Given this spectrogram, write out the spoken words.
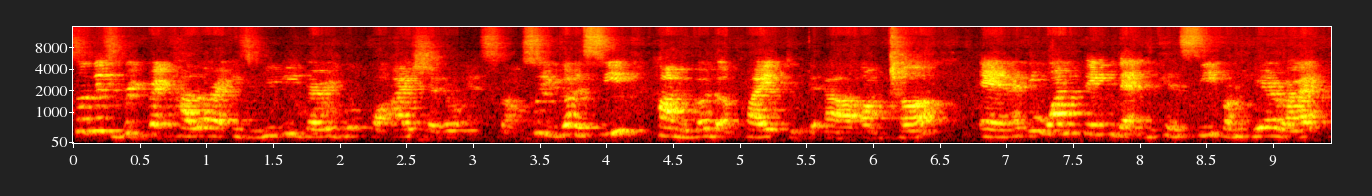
so this brick red color right, is really very good for eyeshadow as well. So you're going to see how I'm going to apply it to the, uh, on her. And I think one thing that you can see from here, right,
